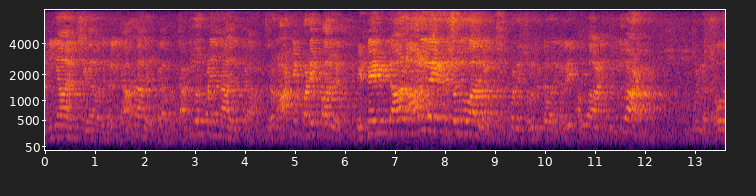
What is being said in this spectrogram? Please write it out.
அநியாயம் செய்தவர்கள் யாராக இருக்கலாம் ஒரு தனியொரு மனிதனாக இருக்கலாம் சிலர் ஆட்டி படைப்பார்கள். என்னை விட்டால் ஆளில்லை என்று சொல்லுவார்கள். இப்படி சொல்கின்றவர்களை அல்லாஹ் அடித்து விடுவான். உள்ள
